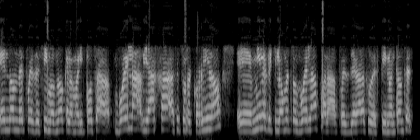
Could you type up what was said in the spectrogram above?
en donde pues decimos, ¿no? Que la mariposa vuela, viaja, hace su recorrido, eh, miles de kilómetros vuela para pues llegar a su destino. Entonces,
